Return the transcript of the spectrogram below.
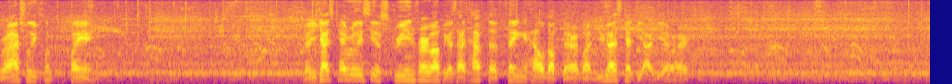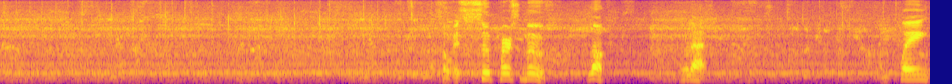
We're actually playing. Yeah, you guys can't really see the screen very well because I have the thing held up there, but you guys get the idea, right? So it's super smooth. Look. Look at that playing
